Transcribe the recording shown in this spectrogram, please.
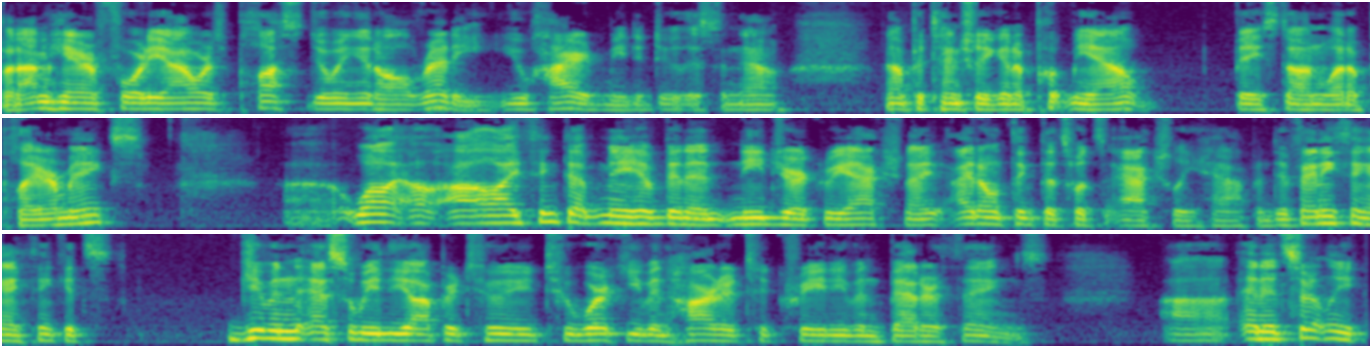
but I'm here 40 hours plus doing it already. You hired me to do this, and now, potentially going to put me out based on what a player makes." Uh, well, I, I think that may have been a knee jerk reaction. I, I don't think that's what's actually happened. If anything, I think it's given SOE the opportunity to work even harder to create even better things. Uh, and it's certainly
